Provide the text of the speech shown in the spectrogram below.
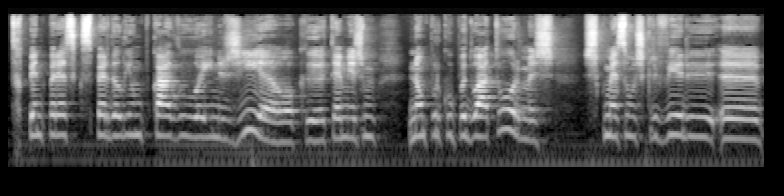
de repente parece que se perde ali um bocado a energia ou que até mesmo não por culpa do ator, mas se começam a escrever eh,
